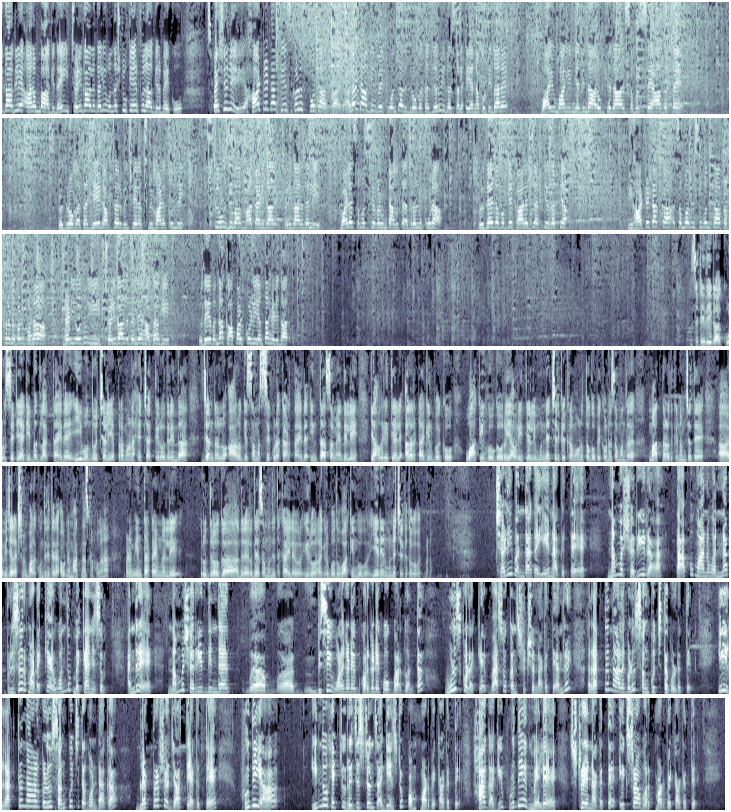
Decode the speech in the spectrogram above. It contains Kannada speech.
ಈಗಾಗಲೇ ಆರಂಭ ಆಗಿದೆ. ಈ ಚಳಿಗಾಲದಲ್ಲಿ ಒಂದಷ್ಟು ಕೇರ್ಫುಲ್ ಆಗಿರಬೇಕು. ಸ್ಪೆಷಲಿ ಹಾರ್ಟ್ ಅಟ್ಯಾಕ್ ಕೇಸ್ಗಳು ಸ್ಫೋಟ ಆಗ್ತಾರೆ. ಅಲರ್ಟ್ ಆಗಿರಬೇಕು ಅಂತ ಹೃದ್ರೋಗ ತಜ್ಞರು ಈಗ ಸಲಹೆಯನ್ನ ಕೊಟ್ಟಿದ್ದಾರೆ. ವಾಯು ಮಾಲಿನ್ಯದಿಂದ ಆರೋಗ್ಯದ ಸಮಸ್ಯೆ ಆಗತ್ತೆ. ಹೃದ್ರೋಗ ತಜ್ಞೆ ಡಾಕ್ಟರ್ ವಿಜಯಲಕ್ಷ್ಮಿ ಬಾಳಕುಂದ್ರಿ ಎಕ್ಸ್ಕ್ಲೂಸಿವ್ ಆಗಿ ಮಾತಾಡಿದ್ದಾರೆ. ಚಳಿಗಾಲದಲ್ಲಿ ಬಹಳ ಸಮಸ್ಯೆಗಳು ಉಂಟಾಗುತ್ತೆ. ಅದರಲ್ಲೂ ಕೂಡ ಹೃದಯದ ಬಗ್ಗೆ ಕಾಳಜಿ ಅತ್ಯಗತ್ಯ. ಈ ಹಾರ್ಟ್ ಅಟ್ಯಾಕ್ ಸಂಭವಿಸುವಂತಹ ಪ್ರಕರಣಗಳು ಬಹಳ ನಡೆಯೋದು ಈ ಚಳಿಗಾಲದಲ್ಲೇ. ಹಾಗಾಗಿ ಹೃದಯವನ್ನ ಕಾಪಾಡಿಕೊಳ್ಳಿ ಅಂತ ಹೇಳಿದ್ದಾರೆ. ಸಿಟಿ ಇದೀಗ ಕೂಲ್ ಸಿಟಿಯಾಗಿ ಬದಲಾಗ್ತಾ ಇದೆ. ಈ ಒಂದು ಚಳಿಯ ಪ್ರಮಾಣ ಹೆಚ್ಚಾಗ್ತಿರೋದ್ರಿಂದ ಜನರಲ್ಲೂ ಆರೋಗ್ಯ ಸಮಸ್ಯೆ ಕೂಡ ಕಾಡ್ತಾ ಇದೆ. ಇಂತಹ ಸಮಯದಲ್ಲಿ ಯಾವ ರೀತಿಯಲ್ಲಿ ಅಲರ್ಟ್ ಆಗಿರಬೇಕು? ವಾಕಿಂಗ್ ಹೋಗೋರು ಯಾವ ರೀತಿಯಲ್ಲಿ ಮುನ್ನೆಚ್ಚರಿಕೆ ಕ್ರಮವನ್ನು ತಗೋಬೇಕು ಅನ್ನೋ ಸಂಬಂಧ ಮಾತನಾಡೋದಕ್ಕೆ ನಮ್ಮ ಜೊತೆ ವಿಜಯಲಕ್ಷ್ಮಿ ಬಾಳಕುಂದ್ರಿದ್ದಾರೆ ಅವ್ರನ್ನ ಮಾತನಾಡ್ಸ್ಕೊಂಡು ಹೋಗೋಣ. ಮೇಡಮ್, ಇಂಥ ಟೈಮ್ನಲ್ಲಿ ಹೃದ್ರೋಗ, ಅಂದ್ರೆ ಹೃದಯ ಸಂಬಂಧಿತ ಕಾಯಿಲೆ ಇರೋರಾಗಿರ್ಬೋದು ವಾಕಿಂಗ್ ಹೋಗೋರು ಏನೇನು ಮುನ್ನೆಚ್ಚರಿಕೆ ತಗೋಬೇಕು ಮೇಡಮ್? ಚಳಿ ಬಂದಾಗ ಏನಾಗುತ್ತೆ? ನಮ್ಮ ಶರೀರ ತಾಪಮಾನವನ್ನ ಪ್ರಿಸರ್ವ್ ಮಾಡಕ್ಕೆ ಒಂದು ಮೆಕ್ಯಾನಿಸಮ್ ಅಂದ್ರೆ ನಮ್ಮ ಶರೀರದಿಂದ ಬಿಸಿ ಒಳಗಡೆ, ಹೊರಗಡೆ ಹೋಗಬಾರ್ದು ಅಂತ ಉಳಿಸ್ಕೊಳ್ಳಕ್ಕೆ ವ್ಯಾಸೋ ಕನ್ಸ್ಟ್ರಕ್ಷನ್ ಆಗತ್ತೆ. ಅಂದ್ರೆ ರಕ್ತನಾಳಗಳು ಸಂಕುಚಿತಗೊಳ್ಳುತ್ತೆ. ಈ ರಕ್ತನಾಳಗಳು ಸಂಕುಚಿತಗೊಂಡಾಗ ಬ್ಲಡ್ ಪ್ರೆಷರ್ ಜಾಸ್ತಿ ಆಗುತ್ತೆ. ಹೃದಯ ಇನ್ನೂ ಹೆಚ್ಚು ರೆಸಿಸ್ಟೆನ್ಸ್ ಅಗೇನ್ಸ್ಟ್ ಪಂಪ್ ಮಾಡಬೇಕಾಗತ್ತೆ. ಹಾಗಾಗಿ ಹೃದಯದ ಮೇಲೆ ಸ್ಟ್ರೇನ್ ಆಗುತ್ತೆ ಎಕ್ಸ್ಟ್ರಾ ವರ್ಕ್ ಮಾಡಬೇಕಾಗತ್ತೆ.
